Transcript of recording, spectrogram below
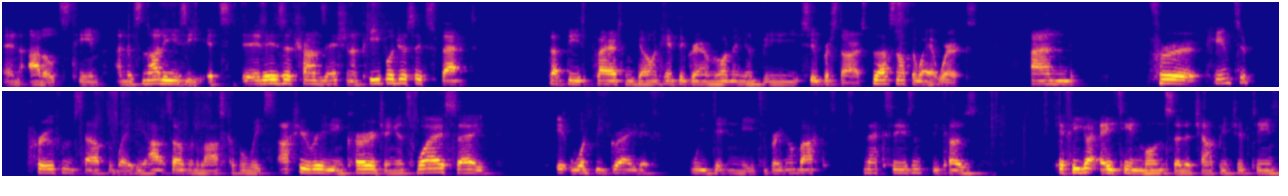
an adults team and it's not easy it's it is a transition and people just expect that these players can go and hit the ground running and be superstars but that's not the way it works and for him to prove himself the way he has over the last couple of weeks actually really encouraging it's why i say it would be great if we didn't need to bring him back next season because if he got 18 months at a championship team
